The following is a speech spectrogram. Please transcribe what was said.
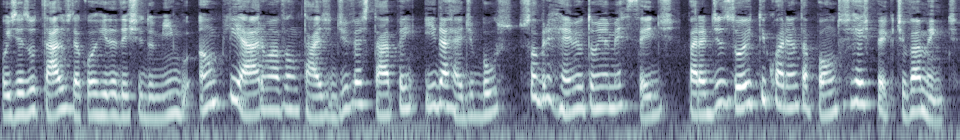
Os resultados da corrida deste domingo ampliaram a vantagem de Verstappen e da Red Bull sobre Hamilton e a Mercedes para 18 e 40 pontos, respectivamente.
